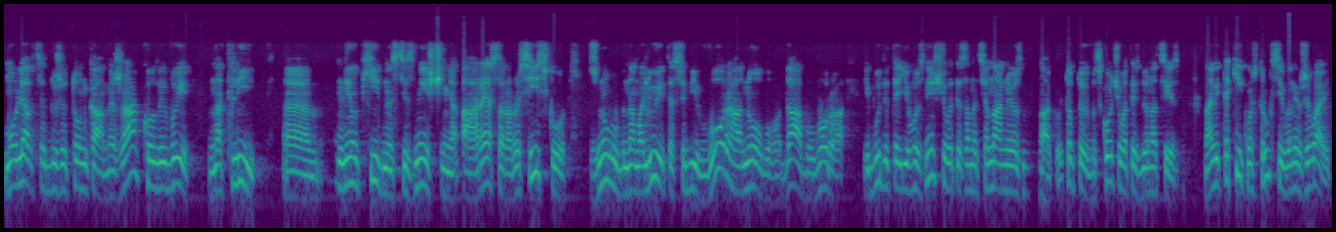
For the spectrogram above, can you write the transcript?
Мовляв, це дуже тонка межа, коли ви на тлі необхідності знищення агресора російського знову намалюєте собі ворога нового, да, або ворога, і будете його знищувати за національною ознакою, тобто скочуватись до нацизму. Навіть такі конструкції вони вживають.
